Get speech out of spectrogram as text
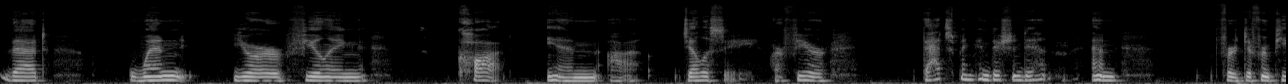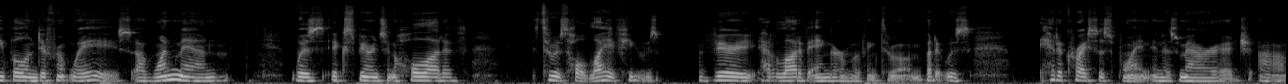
That when you're feeling caught in uh, jealousy or fear, that's been conditioned in. And for different people in different ways. Uh, one man was experiencing a whole lot of, through his whole life, he was very, had a lot of anger moving through him, but it was hit a crisis point in his marriage. Uh,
